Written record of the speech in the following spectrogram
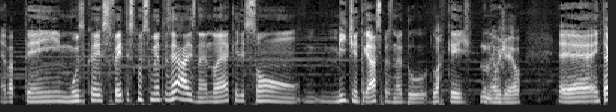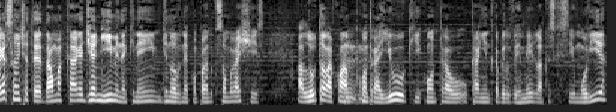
ela tem músicas feitas com instrumentos reais, né? Não é aquele som MIDI entre aspas, né, do, do arcade, do Uhum. Neo Geo. É interessante até, dá uma cara de anime, né, que nem de novo, né, comparando com o Samurai X. A luta lá com a, Uhum. contra a Yuki, contra o, o carinha do cabelo vermelho lá que eu esqueci, o Moria,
